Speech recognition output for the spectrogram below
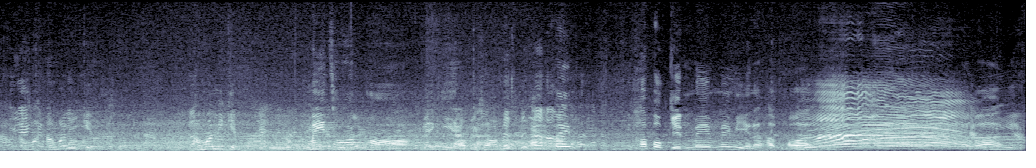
เอาเอามาเอามามีเก็บเอามามีเก็บโปรแกรมในรูปไม่ชอบพอไม่เกี่ยวเราไม่ชอบเลยไม่ถ้าโปรเกรสไม่ไม่มีนะครับ เพราะว่าแต่ว่ามีอะ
